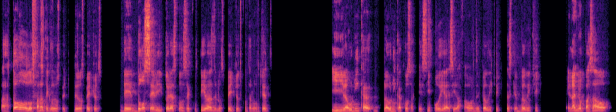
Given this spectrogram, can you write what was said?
para todos los fanáticos de los, de los Patriots de 12 victorias consecutivas de los Patriots contra los Jets. Y la única, la única cosa que sí podría decir a favor de Belichick es que Belichick el año pasado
